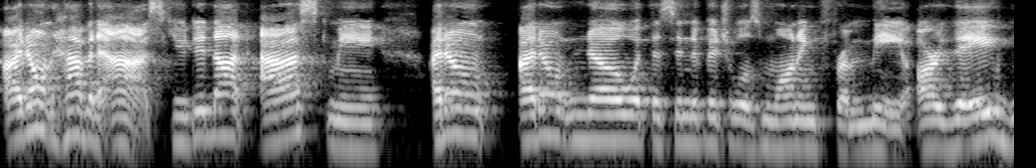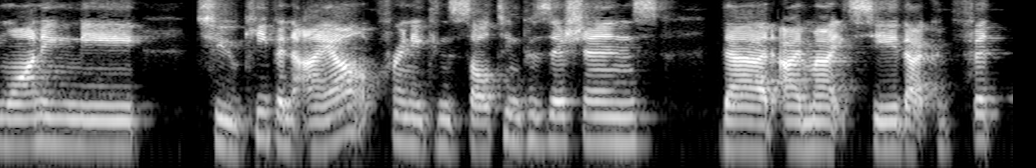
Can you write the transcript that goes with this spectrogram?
I don't have an ask. You did not ask me. I don't I don't know what this individual is wanting from me. Are they wanting me to keep an eye out for any consulting positions that I might see that could fit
